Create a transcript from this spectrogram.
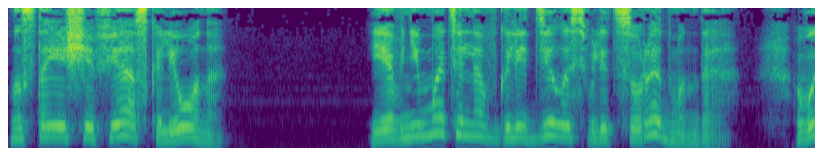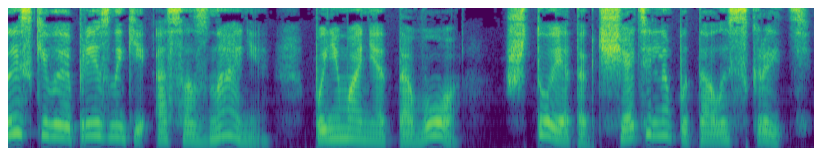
Настоящая фиаско Леона. Я внимательно вгляделась в лицо Редмонда, выискивая признаки осознания, понимания того, что я так тщательно пыталась скрыть.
